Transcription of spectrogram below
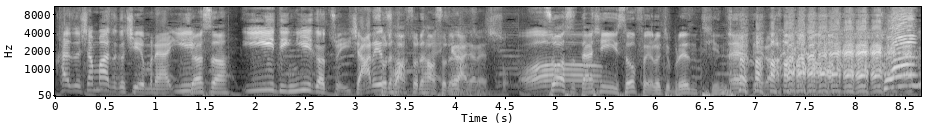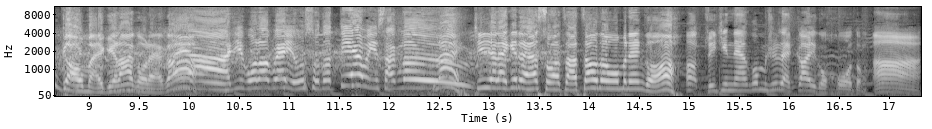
还是想把这个节目呢，以主要是一定以一个最佳的说得好说得好说得好给大家来说，哦主要是担心一收费了就没得人听。哎，对了，广告卖给哪个呢？哎嘎。呀，你郭老倌又说到点位上了，来，接下来给大家说下咋找到我们两个啊？好，最近呢，我们就在搞一个活动啊。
